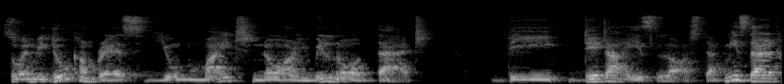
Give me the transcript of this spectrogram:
So when we do compress, you might know or you will know that the data is lost. That means that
